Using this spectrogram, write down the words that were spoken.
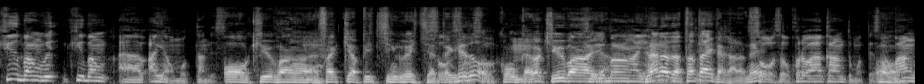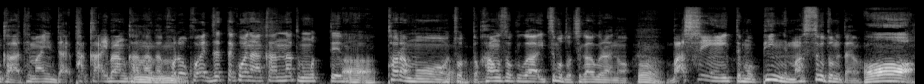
9番ウェ、9番あアイアンを持ったんですよ。おう9番アイアン。さっきはピッチングウェッジやったけどそうそうそう、今回は9番アイアン。9番アイアン。7打叩いたからね。そうそう、これはあかんと思って、そのバンカー、手前にだ高いバンカーなんだ、これをこれ絶対超えなあかんなと思って、たらもう、ちょっと観測がいつもと違うぐらいの、バシーンいってもうピンでまっすぐ飛んでたよ。おう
